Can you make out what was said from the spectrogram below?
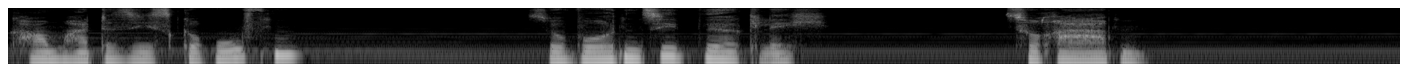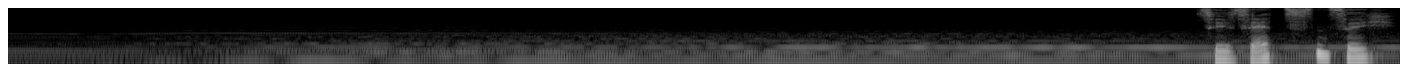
Kaum hatte sie es gerufen, so wurden sie wirklich zu Raben. Sie setzten sich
